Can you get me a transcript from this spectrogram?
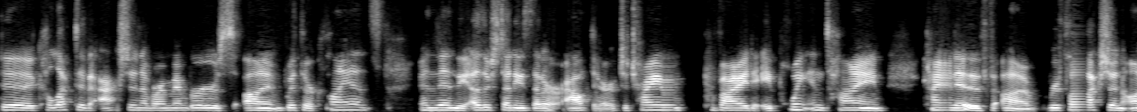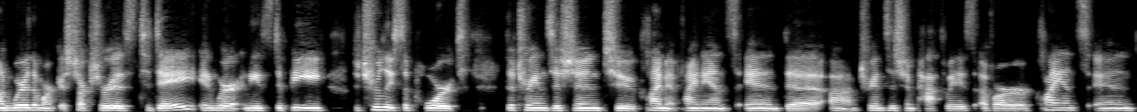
the collective action of our members um, with their clients and then the other studies that are out there to try and provide a point in time kind of uh, reflection on where the market structure is today and where it needs to be to truly support the transition to climate finance and the um, transition pathways of our clients and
